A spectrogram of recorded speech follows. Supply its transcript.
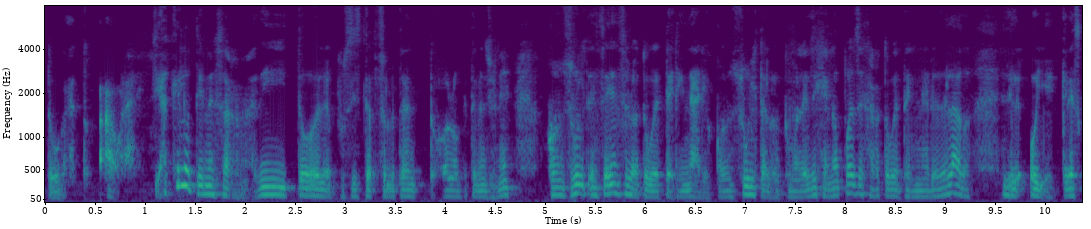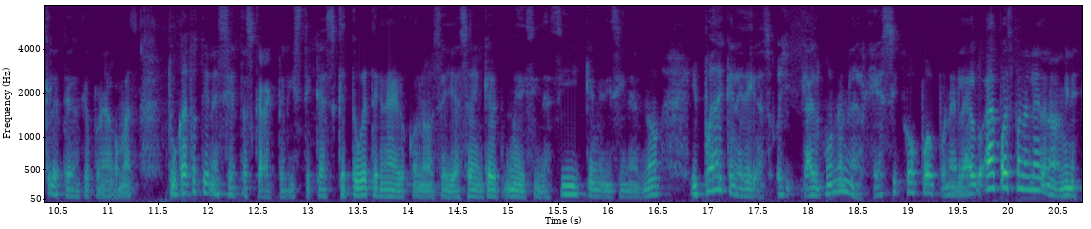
tu gato. Ahora ya que lo tienes armadito, le pusiste absolutamente todo lo que te mencioné, consulta, enséñenselo a tu veterinario, consúltalo. Como les dije, no puedes dejar a tu veterinario de lado. Dile, oye, ¿crees que le tengas que poner algo más? Tu gato tiene ciertas características que tu veterinario conoce, ya saben qué medicinas sí, qué medicinas no. Y puede que le digas, oye, ¿algún analgésico? ¿Puedo ponerle algo? Ah, puedes ponerle dramamine.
